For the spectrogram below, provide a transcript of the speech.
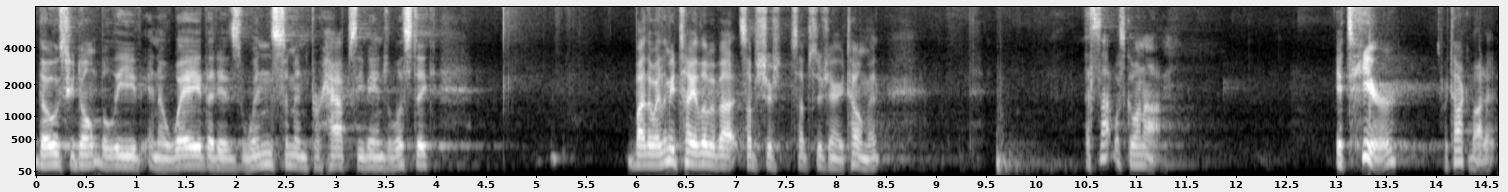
those who don't believe in a way that is winsome and perhaps evangelistic. By the way, let me tell you a little bit about substitutionary atonement. That's not what's going on. It's here, so we talk about it,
